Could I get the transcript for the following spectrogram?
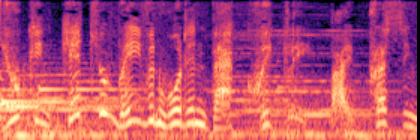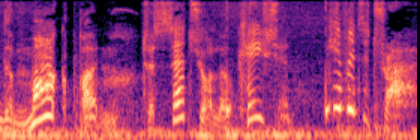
You can get to Ravenwood and back quickly by pressing the mark button to set your location. Give it a try.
